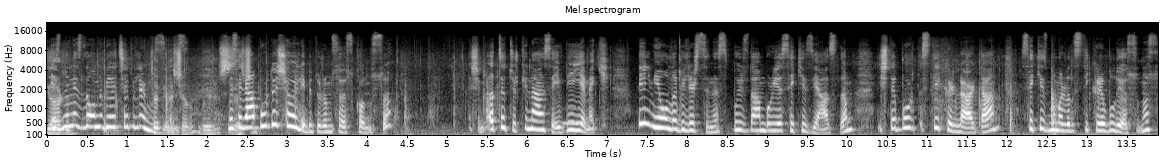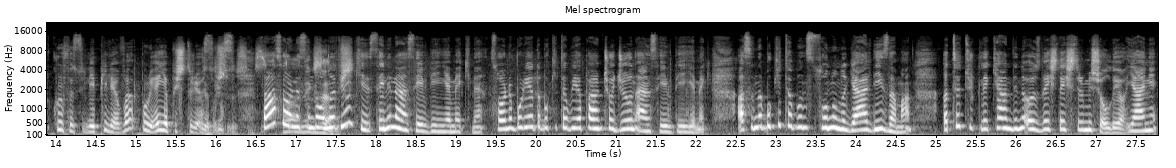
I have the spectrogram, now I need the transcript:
Gördüm. İzninizle onu bir açabilir misiniz? Tabii açalım. Buyurun siz Mesela açın. burada şöyle bir durum söz konusu. Şimdi Atatürk'ün en sevdiği yemek. Bilmiyor olabilirsiniz. Bu yüzden buraya 8 yazdım. İşte bu stickerlardan 8 numaralı sticker'ı buluyorsunuz. Kuru fasulye pilavı buraya yapıştırıyorsunuz. Yapıştırıyorsunuz. Daha Aa, sonrasında ona güzelmiş. diyor ki senin en sevdiğin yemek ne? Sonra buraya da bu kitabı yapan çocuğun en sevdiği yemek. Aslında bu kitabın sonunu geldiği zaman Atatürk'le kendini özdeşleştirmiş oluyor. Yani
